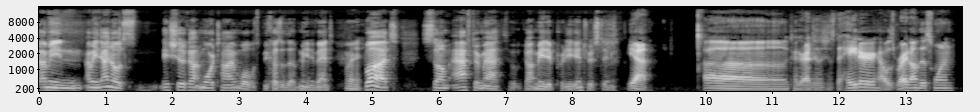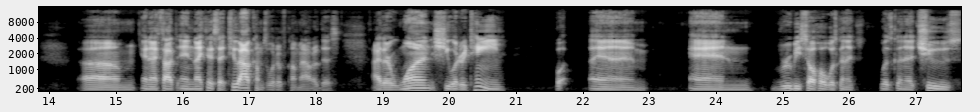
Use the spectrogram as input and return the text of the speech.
I mean, I mean, I know it's they should have gotten more time. Well, it's because of the main event, Right. but some aftermath got made it pretty interesting. Yeah. Uh, congratulations to Hayter. I was right on this one. Um, and I thought, and like I said, two outcomes would have come out of this. Either one, she would retain, but um, and Ruby Soho was gonna was gonna choose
